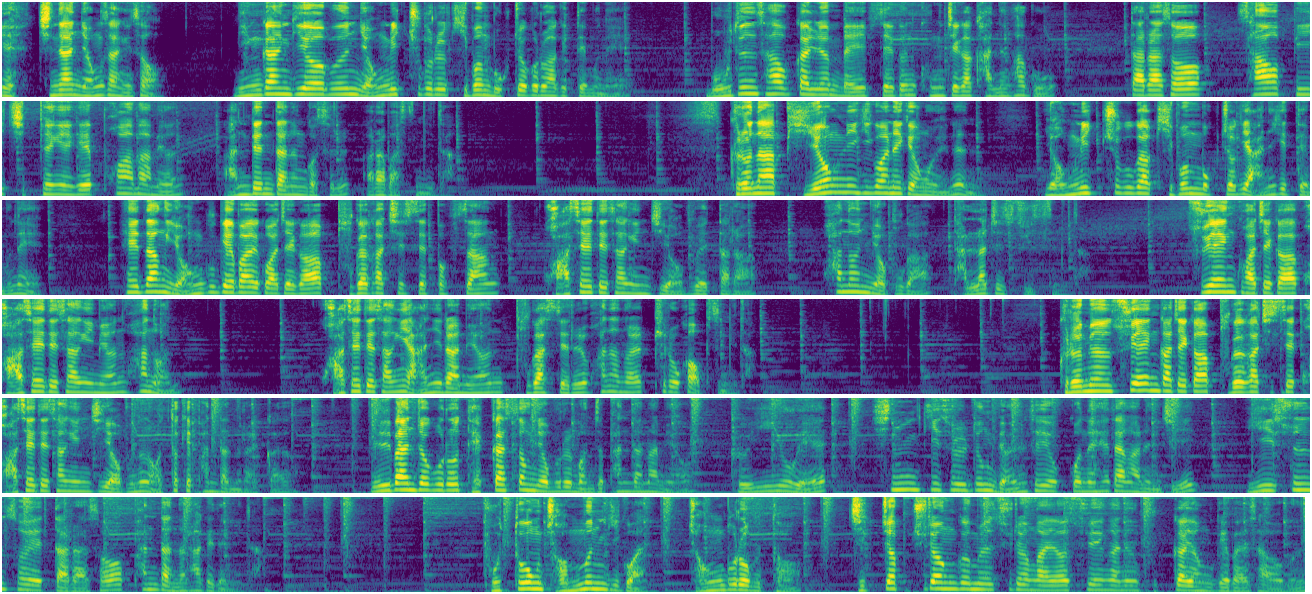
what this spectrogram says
예, 지난 영상에서 민간 기업은 영리 추구를 기본 목적으로 하기 때문에 모든 사업 관련 매입세액은 공제가 가능하고 따라서 사업비 집행액에 포함하면 안 된다는 것을 알아봤습니다. 그러나 비영리 기관의 경우에는 영리 추구가 기본 목적이 아니기 때문에 해당 연구개발 과제가 부가가치세법상 과세 대상인지 여부에 따라 환원 여부가 달라질 수 있습니다. 수행 과제가 과세 대상이면 환원, 과세 대상이 아니라면 부가세를 환원할 필요가 없습니다. 그러면 수행 과제가 부가가치세 과세 대상인지 여부는 어떻게 판단을 할까요? 일반적으로 대가성 여부를 먼저 판단하며 그 이후에 신기술 등 면세 요건에 해당하는지 이 순서에 따라서 판단을 하게 됩니다. 보통 전문기관, 정부로부터 직접 출연금을 수령하여 수행하는 국가연구개발 사업은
